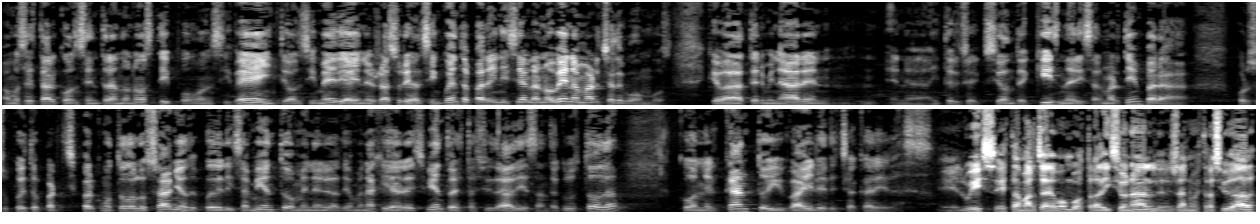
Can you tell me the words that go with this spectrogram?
vamos a estar concentrándonos tipo 11 y 20, 11 y media en el Rasuris al 50 para iniciar la novena marcha de bombos, que va a terminar en, en la intersección de Kirchner y San Martín para, por supuesto, participar como todos los años después del izamiento, de homenaje y agradecimiento a esta ciudad y a Santa Cruz toda con el canto y baile de chacareras. Eh, Luis, esta marcha de bombos tradicional ya en nuestra ciudad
